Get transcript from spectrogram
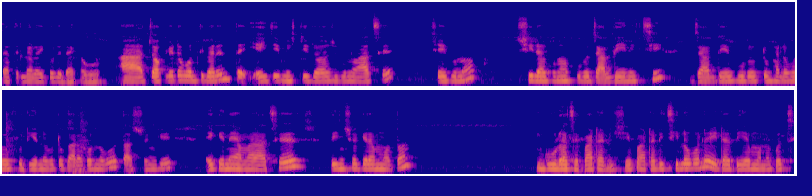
দাঁতের লড়াই করে দেখাবো। আর চকলেটও বলতে পারেন তাই এই যে মিষ্টির রসগুলো আছে সেইগুলো শিরাগুলো পুরো জাল দিয়ে নিচ্ছি। জাল দিয়ে পুরো একটু ভালোভাবে ফুটিয়ে নেব, একটু গাড়া করে নেব। তার সঙ্গে এখানে আমার আছে তিনশো গ্রাম মতন গুড় আছে পাটালি, সেই পাটালি ছিল বলে এটা দিয়ে মনে করছে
